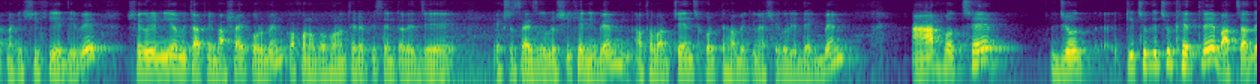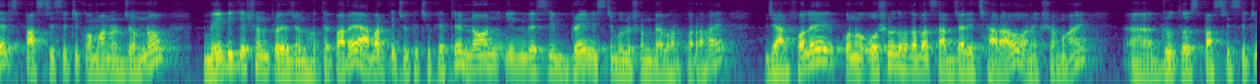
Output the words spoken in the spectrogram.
আপনাকে শিখিয়ে দিবে। সেগুলি নিয়মিত আপনি বাসায় করবেন, কখনো কখনো থেরাপি সেন্টারে যে এক্সারসাইজগুলো শিখে নেবেন অথবা চেঞ্জ করতে হবে কিনা সেগুলি দেখবেন। আর হচ্ছে কিছু কিছু ক্ষেত্রে বাচ্চাদের স্পাস্টিসিটি কমানোর জন্য মেডিকেশন প্রয়োজন হতে পারে। আবার কিছু কিছু ক্ষেত্রে নন ইনভেসিভ ব্রেন স্টিমুলেশন ব্যবহার করা হয়, যার ফলে কোনো ওষুধ অথবা সার্জারি ছাড়াও অনেক সময় দ্রুত স্পাস্টিসিটি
